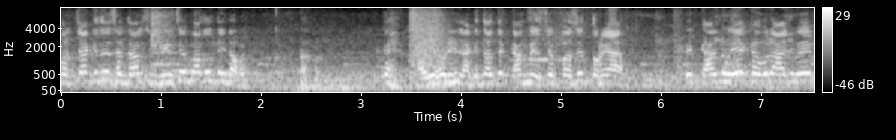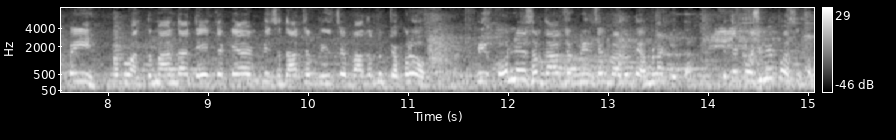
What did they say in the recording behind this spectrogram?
ਪਰਚਾ ਕਿਤੇ ਸਰਦਾਰ ਸੁਖਬੀਰ ਸਿੰਘ ਬਾਦਲ ਤੇ ਨਾ ਹੋ ਜਾਏ। ਹੌਲੀ ਹੌਲੀ ਲੱਗਦਾ ਤੇ ਕੰਮ ਇਸੇ ਪਾਸੇ ਤੁਰਿਆ। ਵੀ ਕੱਲ ਨੂੰ ਇਹ ਖਬਰ ਆ ਜਾਵੇ ਵੀ ਭਗਵੰਤ ਮਾਨ ਦਾ ਦੇਸ਼ ਚੱਕਿਆ, ਵੀ ਸਰਦਾਰ ਸੁਖਬੀਰ ਸਿੰਘ ਬਾਦਲ ਨੂੰ ਚੁੱਕ ਲਓ, ਵੀ ਉਹਨੇ ਸਰਦਾਰ ਸੁਖਬੀਰ ਸਿੰਘ ਬਾਦਲ ਤੇ ਹਮਲਾ ਕੀਤਾ। ਇੱਥੇ ਤੇ ਕੁਝ ਵੀ ਪੋਸੀਬਲ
